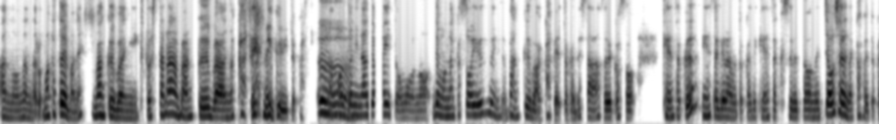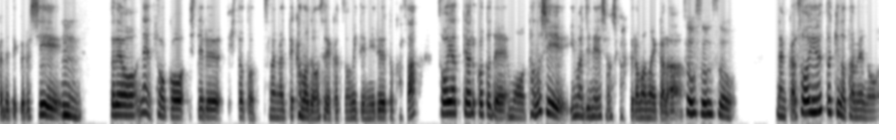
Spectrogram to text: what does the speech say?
あのなんだろう、まあ、例えばね、バンクーバーに行くとしたら、バンクーバーのカフェ巡りとかうんうん。さ、本当に何でもいいと思うの。でもなんかそういうふうにさバンクーバーカフェとかでさ、それこそ検索、インスタグラムとかで検索するとめっちゃおしゃれなカフェとか出てくるし、うん。それをね、投稿してる人とつながって彼女の生活を見てみるとかさ、そうやってやることでもう楽しいイマジネーションしか膨らまないから、そうそうそなんかそういう時のための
